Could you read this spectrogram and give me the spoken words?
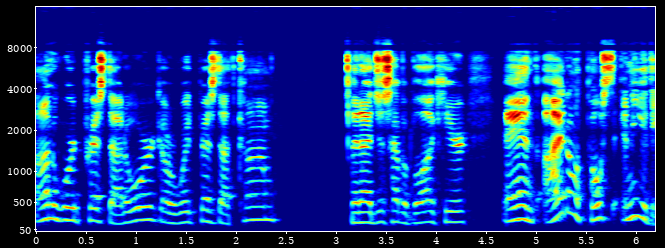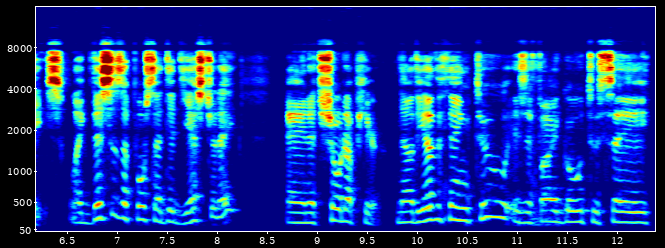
on wordpress.org or wordpress.com and I just have a blog here. And I don't post any of these. Like this is a post I did yesterday and it showed up here. Now the other thing too is if I go to say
